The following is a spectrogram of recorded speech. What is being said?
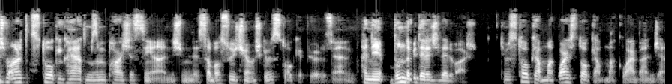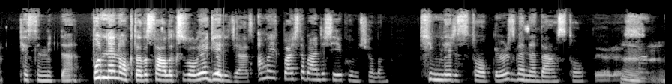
şimdi artık stalking hayatımızın bir parçası yani. Şimdi sabah su içiyormuş gibi stalk yapıyoruz yani. Hani bunun da bir dereceleri var. Şimdi stalk yapmak var, stalk yapmak var bence. Kesinlikle. Bu ne noktada sağlıksız oluyor geleceğiz. Ama ilk başta bence şeyi konuşalım. Kimleri stalkluyoruz ve neden stalkluyoruz? Hmm.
